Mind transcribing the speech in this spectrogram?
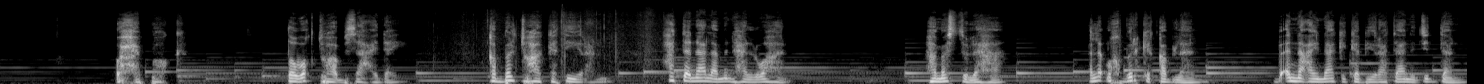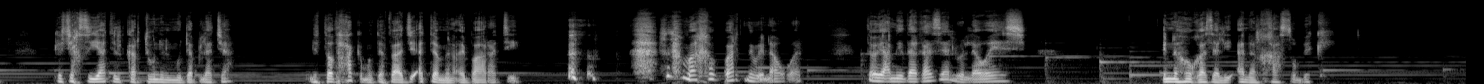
أحبك. طوقتها بساعدي. قبلتها كثيرا حتى نال منها الوهن. همست لها. ألم أخبرك قبلا بأن عيناك كبيرتان جدا كشخصيات الكرتون المدبلجة؟ لتضحك متفاجئة من عبارتي. لا ما خبرتني من أول. تو يعني ذا غزل ولا ويش؟ إنه غزلي أنا الخاص بك.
